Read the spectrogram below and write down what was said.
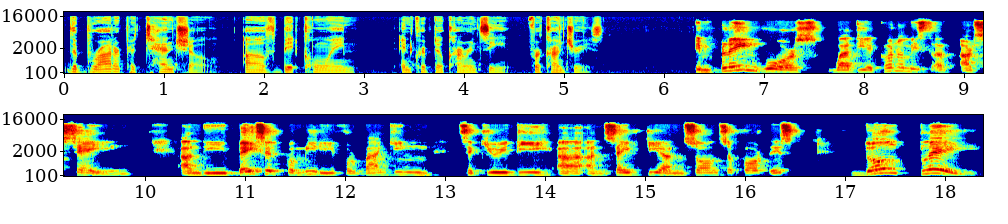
the broader potential of Bitcoin and cryptocurrency for countries? In plain words, what the economists are, saying and the Basel Committee for Banking Security uh, and Safety and so on and so forth is don't play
